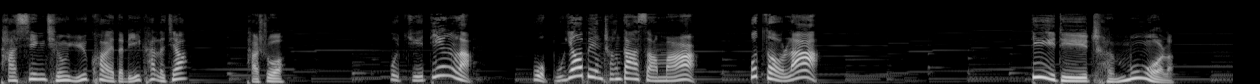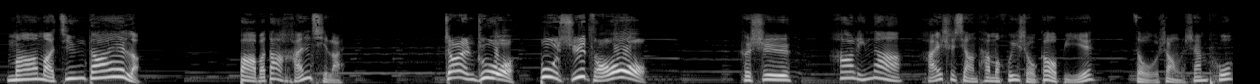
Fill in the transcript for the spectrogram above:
她心情愉快的离开了家。她说：“我决定了，我不要变成大嗓门儿，我走啦。”弟弟沉默了，妈妈惊呆了，爸爸大喊起来：“站住，不许走！”可是哈琳娜还是向他们挥手告别，走上了山坡。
